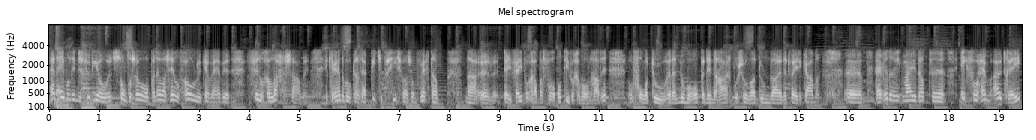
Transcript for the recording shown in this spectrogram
En eenmaal in de studio, het stond er zo op en dat was heel vrolijk en we hebben veel gelachen samen. Ik herinner me ook dat hij Pietje precies was op weg naar, naar eh, tv-programma's bijvoorbeeld, die we gewoon hadden. Op volle toeren en noem maar op. En in Den Haag moesten we wat doen daar in de Tweede Kamer. Eh, herinner ik mij dat eh, ik voor hem uitreed.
